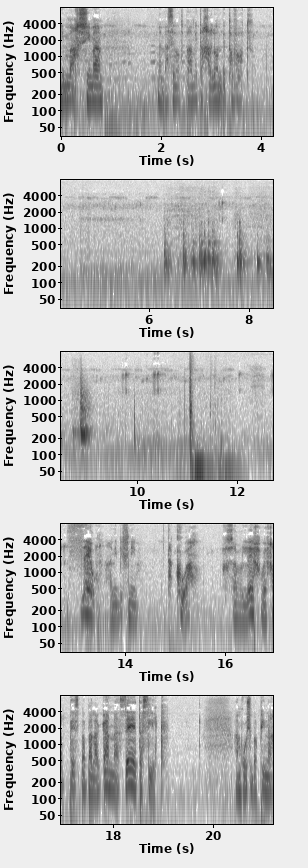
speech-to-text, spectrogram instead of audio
יימח שמם. ננסה עוד פעם את החלון בטובות. זהו, אני בפנים. תקוע. עכשיו לך וחפש בבלגן הזה את הסליק. אמרו שבפינה.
